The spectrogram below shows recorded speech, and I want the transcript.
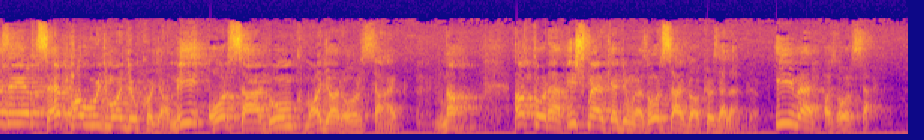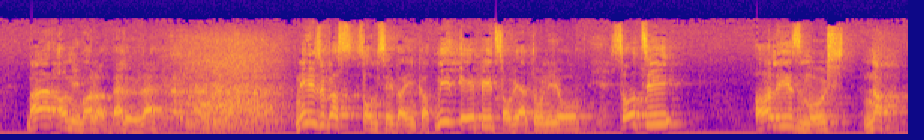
ezért szebb, ha úgy mondjuk, hogy a mi országunk Magyarország. Na, akkor hát ismerkedjünk az országgal közelebbről. Íme az ország. Már ami marad belőle. Nézzük a szomszédainkat. Mit épít Szovjetunió? Szoci, alizmust. Na,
